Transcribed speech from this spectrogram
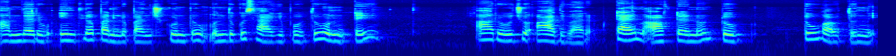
అందరూ ఇంట్లో పనులు పంచుకుంటూ ముందుకు సాగిపోతూ ఉంటే ఆ రోజు ఆదివారం టైం ఆఫ్టర్నూన్ టూ టూ అవుతుంది.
